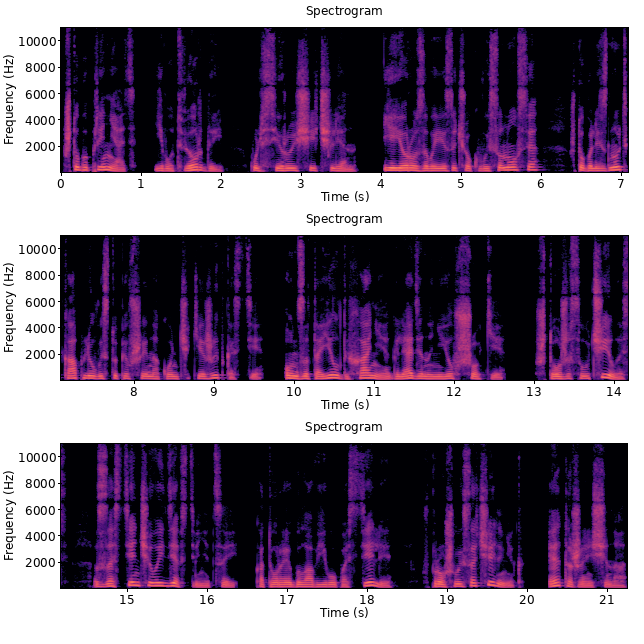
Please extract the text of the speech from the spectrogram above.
чтобы принять его твердый, пульсирующий член. Ее розовый язычок высунулся, чтобы лизнуть каплю, выступившей на кончике жидкости. Он затаил дыхание, глядя на нее в шоке. Что же случилось с застенчивой девственницей, которая была в его постели в прошлый сочельник? Эта женщина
